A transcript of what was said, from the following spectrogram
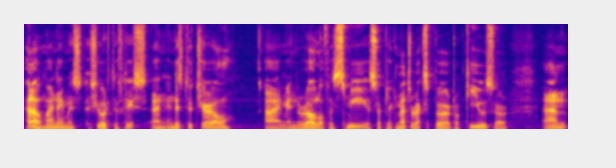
Hello, my name is Sjoerd de Vries and in this tutorial I'm in the role of a SME, a subject matter expert or key user and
